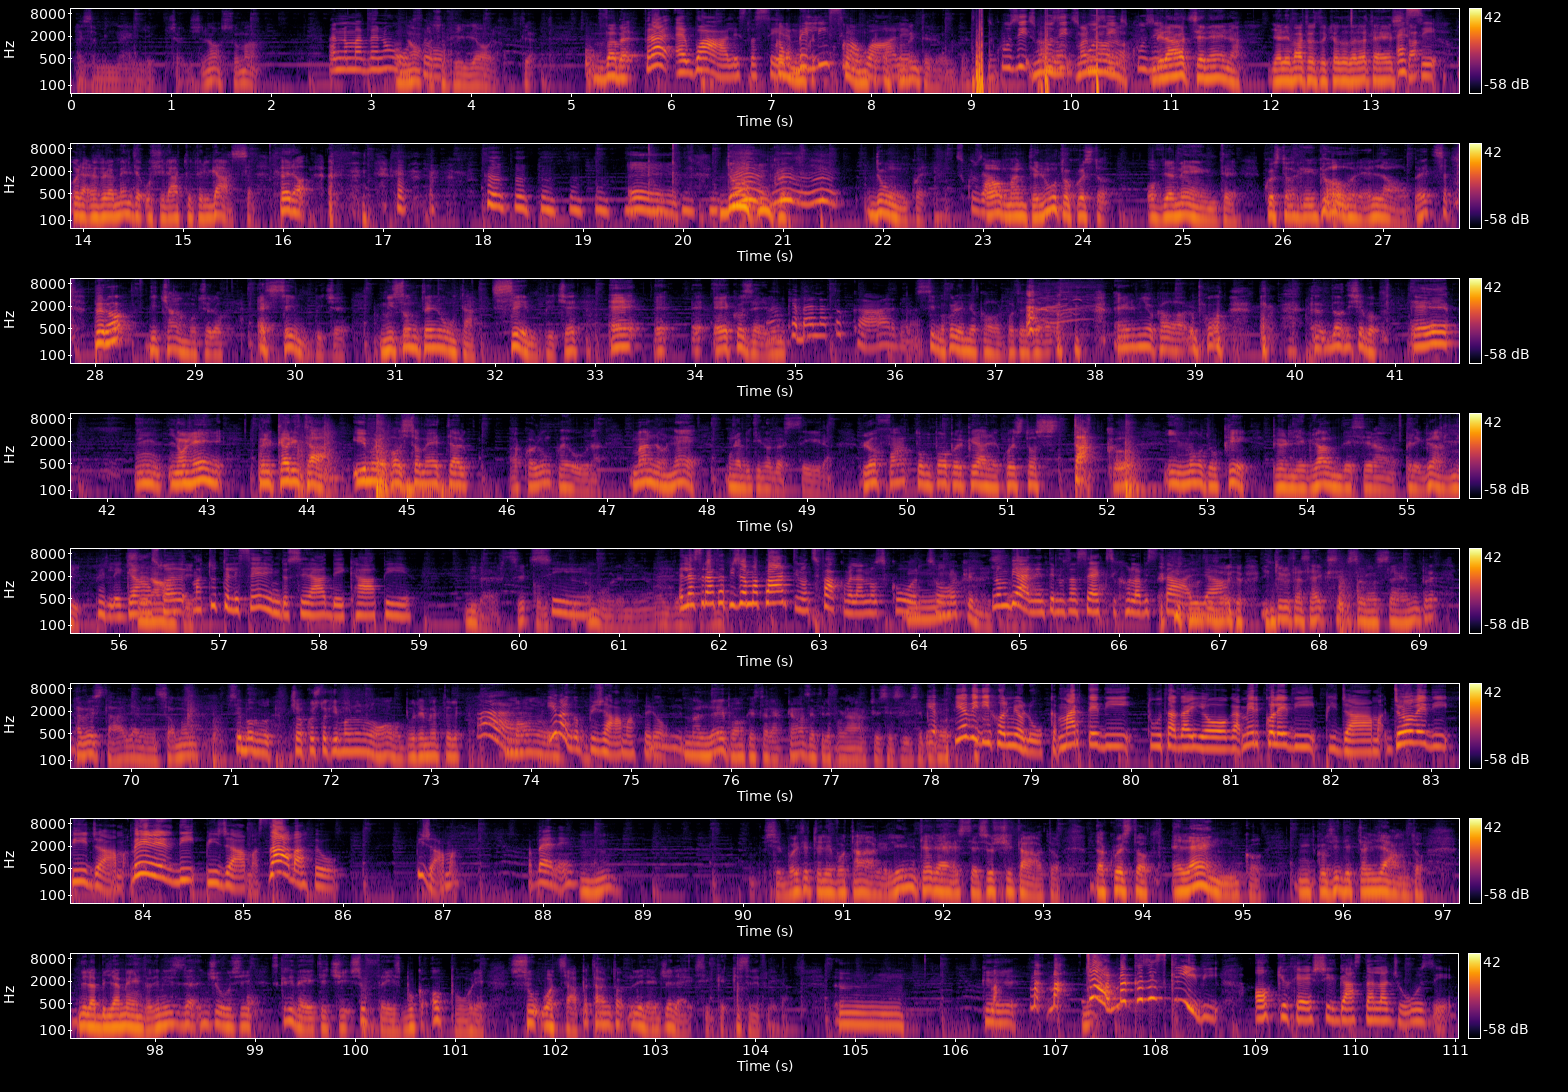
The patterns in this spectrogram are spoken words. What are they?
Liza Minnelli. Cioè, dice no, insomma, Ma non mi è no, venuto. è sua figliola. Cioè, Vabbè. Però è uguale stasera, Comunque- è bellissima comunque- uguale. oh. Scusi, No, scusi, no, ma scusi, no, no. scusi. Grazie Nena, gli ha levato sto chiodo dalla testa. Eh sì. Ora naturalmente uscirà tutto il gas, però... Eh, dunque, dunque, Scusate. ho mantenuto questo, ovviamente, questo rigore Lopez, però diciamocelo, è semplice, mi sono tenuta semplice, è, è, è, è cos'è? Anche bella a toccarla. Sì, ma quello è il mio corpo, tesoro. è il mio corpo. No, dicevo, è, non è, per carità, io me lo posso mettere a qualunque ora, ma non è un abitino da sera. L'ho fatto un po' per creare questo stacco in modo che per le grandi serate, per le grandi Per le serate Ma tutte le sere indosserà dei capi. Diversi, con- Sì. amore mio. E la serata pigiama party non si fa come l'anno scorso. Mm, ma che ne non so. viene in tenuta sexy con la vestaglia. In tenuta sexy sono sempre la vestaglia, non so, ma se proprio c'ho questo kimono nuovo, potrei mettere Eh, ma- io vengo in pigiama però. Ma lei può anche stare a casa e telefonarci se si se Io, proprio- io vi dico il mio look: martedì tuta da yoga, mercoledì pigiama, giovedì pigiama, venerdì pigiama, sabato pigiama. Va bene? Mhm. Se volete televotare l'interesse suscitato da questo elenco mm, così dettagliato dell'abbigliamento di Miss Giusy, scriveteci su Facebook oppure su WhatsApp, tanto li legge lei, sì, che, chi se ne frega. Mm, che... Ma, ma, John, ma cosa scrivi? Occhio che esci il gas dalla Giusy.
